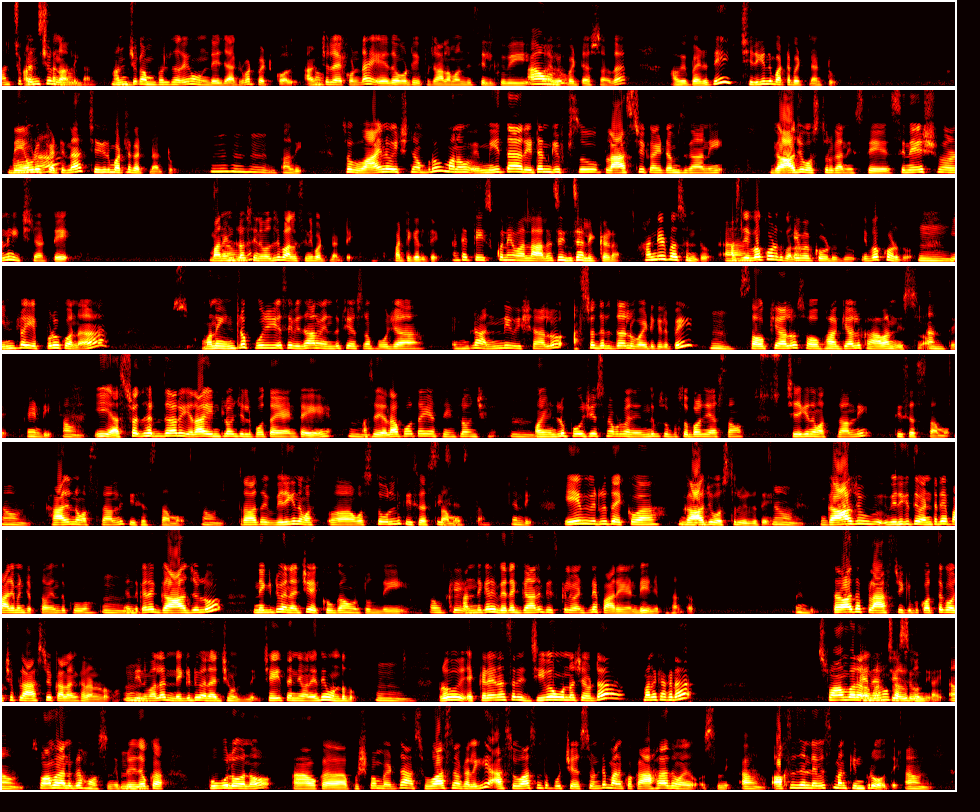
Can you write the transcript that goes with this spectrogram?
అంచు అంచు ఉండాలి. కంపల్సరీగా ఉండే జాకెట్ బట్ట పెట్టుకోవాలి. అంచు లేకుండా ఏదో ఒకటి ఇప్పుడు చాలా మంది సిల్క్వి. అవి పెట్టేస్తున్నారు కదా? అవి పెడితే చిరిగిన బట్ట పెట్టినట్టు. దేవుడికి కట్టిన చిరిగిన బట్టలు కట్టినట్టు. అది. సో వాయినం ఇచ్చినప్పుడు మనం మిగతా రిటర్న్ గిఫ్ట్స్ ప్లాస్టిక్ ఐటమ్స్ కానీ గాజు వస్తువులు కానీ ఇస్తే శనేశ్వరుని ఇచ్చినట్టే. మన ఇంట్లో శని వదిలి వాళ్ళకి శని పట్టినట్టే పట్టుకెళ్తే. అంటే తీసుకునే వాళ్ళు ఆలోచించాలి ఇక్కడ. Hundred percent. అసలు ఇవ్వకూడదు ఇవ్వకూడదు. ఇవ్వకూడదు. ఇంట్లో ఎప్పుడు కొన మన ఇంట్లో పూజ చేసే విధానం ఎందుకు చేస్తున్న పూజ? ఇంట్లో అన్ని విషయాలు అష్టదరిద్రాలు బయటికి వెళ్ళిపోయి. సౌఖ్యాలు సౌభాగ్యాలు కావాలని ఇస్తున్నాం. అంతే. ఏంటి? ఈ అష్టదరిద్రాలు ఎలా ఇంట్లోంచి వెళ్ళిపోతాయి అంటే అసలు ఎలా పోతాయి అసలు ఇంట్లోంచి. మనం ఇంట్లో పూజ చేసినప్పుడు మనం ఎందుకు శుభ్ర శుభ్రం చేస్తాం? చిరిగిన వస్త్రాల్ని తీసేస్తాము. కాలిన వస్త్రాల్ని తీసేస్తాము. తర్వాత విరిగిన వస్తువుల్ని తీసేస్తాము. అండి ఏవి విరుగుతాయి ఎక్కువ? గాజు వస్తువులు విరుగుతాయి. గాజు విరిగితే వెంటనే పారేయమని చెప్తాం. ఎందుకు. ఎందుకంటే గాజులో నెగిటివ్ ఎనర్జీ ఎక్కువగా ఉంటుంది. ఓకే. అందుకని విరగ్గానే తీసుకెళ్ళి వెంటనే పారేయండి అని చెప్పేసి అంటారు. అండి. తర్వాత ప్లాస్టిక్ ఇప్పుడు కొత్తగా వచ్చే ప్లాస్టిక్ అలంకరణలో. దీనివల్ల నెగిటివ్ ఎనర్జీ ఉంటుంది. చైతన్యం అనేది ఉండదు. ఇప్పుడు ఎక్కడైనా సరే జీవం ఉన్న చోట మనకి అక్కడ స్వామివారి అనుగ్రహం కలుగుతుంది. స్వామివారి అనుగ్రహం వస్తుంది. ఇప్పుడు ఏదో ఒక పువ్వులోనో ఆ ఒక పుష్పం పెడితే ఆ సువాసన కలిగి ఆ సువాసనతో పూజ చేస్తుంటే మనకు ఒక ఆహ్లాదం వస్తుంది. ఆక్సిజన్ లెవెల్స్ మనకి ఇంప్రూవ్ అవుతాయి.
